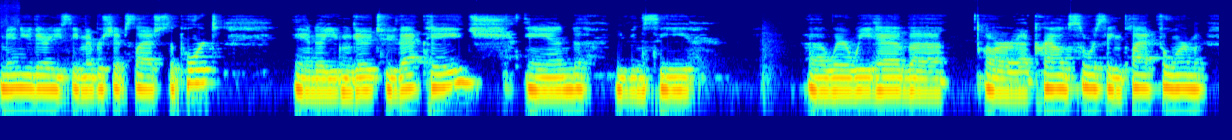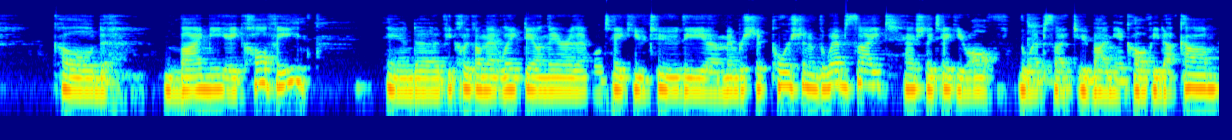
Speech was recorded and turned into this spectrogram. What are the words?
menu there, you see membership slash support. And uh, you can go to that page and you can see uh, where we have uh, our crowdsourcing platform called Buy Me a Coffee. And uh, if you click on that link down there, that will take you to the uh, membership portion of the website, actually take you off the website to buymeacoffee.com.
